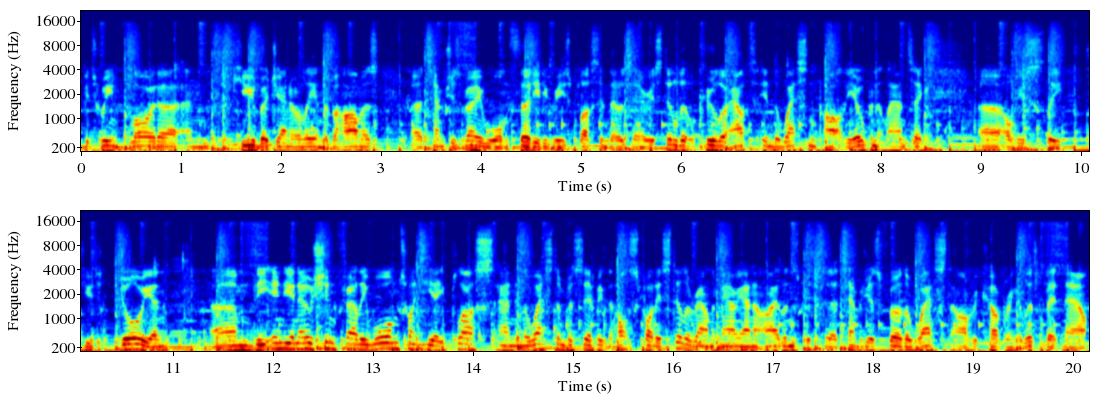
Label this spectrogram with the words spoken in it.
between Florida and Cuba generally, and the Bahamas. Uh, temperatures very warm, 30 degrees plus in those areas. Still a little cooler out in the western part of the open Atlantic, uh, obviously due to Dorian. Um, the Indian Ocean fairly warm, 28 plus, and in the Western Pacific, the hotspot is still around the Mariana Islands, but uh, temperatures further west are recovering a little bit now,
